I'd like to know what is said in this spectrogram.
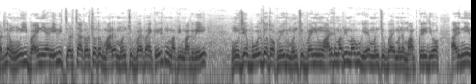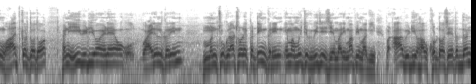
એટલે હું એ ભાઈની યાર એવી ચર્ચા કરતો હતો કે મારે મનસુખભાઈ પાસે કઈ રીતની માફી માગવી? હું જે બોલતો હતો મેં કીધું, મનસુખભાઈની, હું આ રીતે માફી માગું કે? મનસુખભાઈ, મને માફ કરી દો આ રીતની હું વાત કરતો હતો. અને એ વીડિયો એણે વાયરલ કરીને મનસુખ રાઠોડે કટિંગ કરીને એમાં મૂક્યું કે વિજય છે, મારી માફી માગી. પણ આ વીડિયો હાવ ખોટો છે, તદ્દન.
